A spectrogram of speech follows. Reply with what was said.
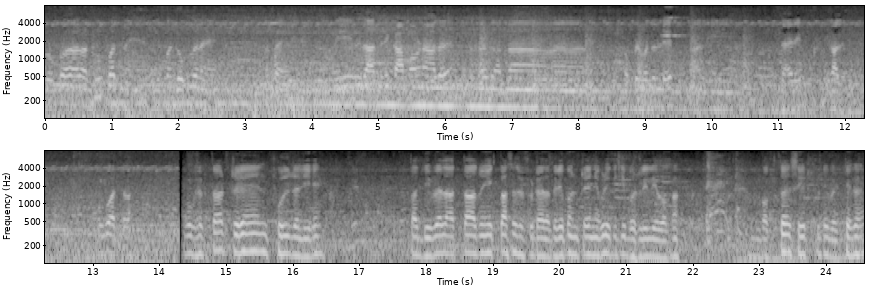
लोक झोपत नाही. मी पण झोपलो नाही. असं आहे. रात्री कामावरून आलो आहे तर आता कपडे बदलले आणि डायरेक्ट निघालो बघू आता. बघू शकता ट्रेन फुल झाली आहे. आता दिव्याला आत्ता अजून एक तासच सुटायला तरी पण ट्रेन एवढी किती भरलेली आहे बघा. बघतोय सीट कुठे भेटते काय?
